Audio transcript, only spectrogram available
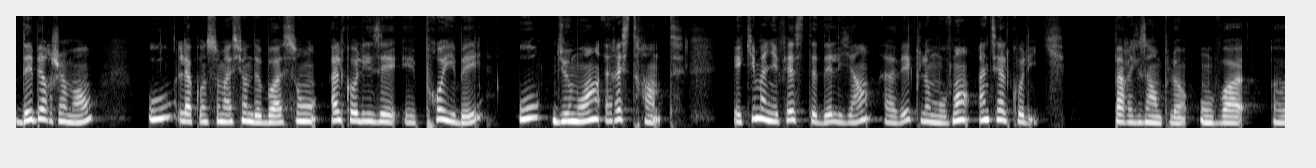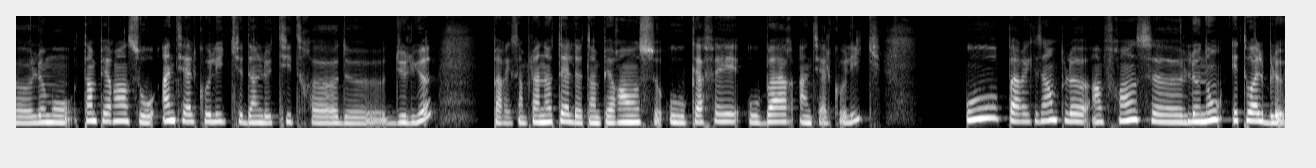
d'hébergement où la consommation de boissons alcoolisées est prohibée ou du moins restreinte et qui manifestent des liens avec le mouvement anti-alcoolique. Par exemple, on voit euh, le mot tempérance ou anti-alcoolique dans le titre euh, du lieu, par exemple un hôtel de tempérance ou café ou bar anti-alcoolique. Ou par exemple en France, euh, le nom Étoile Bleue.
